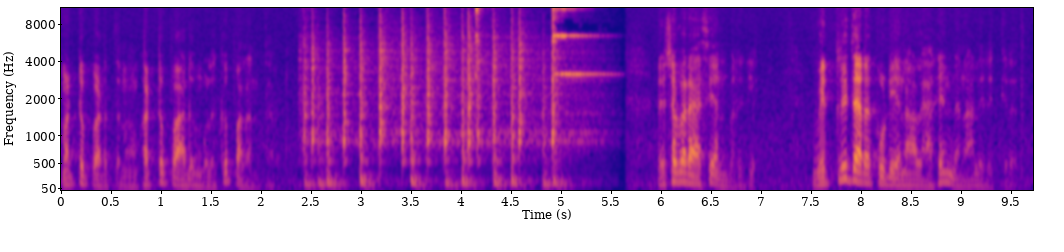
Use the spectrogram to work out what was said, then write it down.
மட்டுப்படுத்தணும். கட்டுப்பாடு உங்களுக்கு பலன் தரும். ரிஷபராசி அன்பர்களே வெற்றி தரக்கூடிய நாளாக இந்த நாள் இருக்கிறது.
